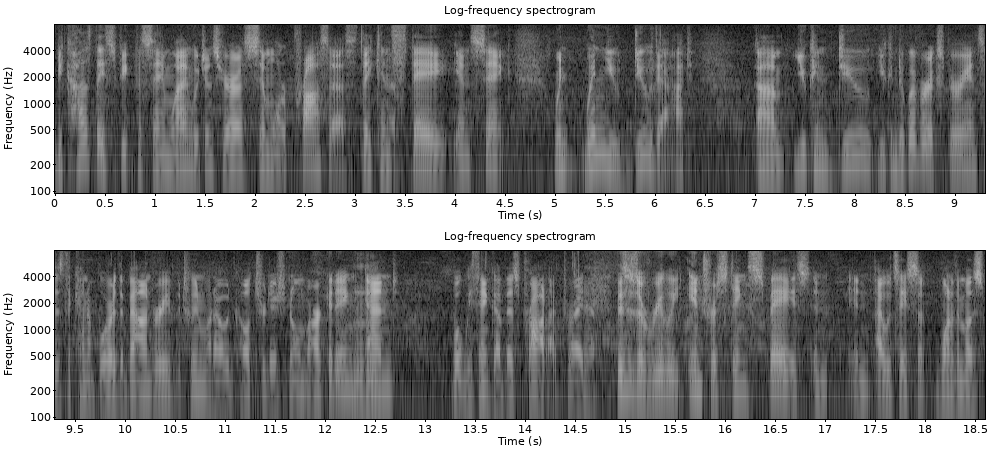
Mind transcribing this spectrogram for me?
because they speak the same language and share a similar process, they can yep. stay in sync. When, when you do that, um, you can do you can deliver experiences that kind of blur the boundary between what I would call traditional marketing mm -hmm. and what we think of as product, right? Yep. This is a really interesting space, and, and I would say some, one of the most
